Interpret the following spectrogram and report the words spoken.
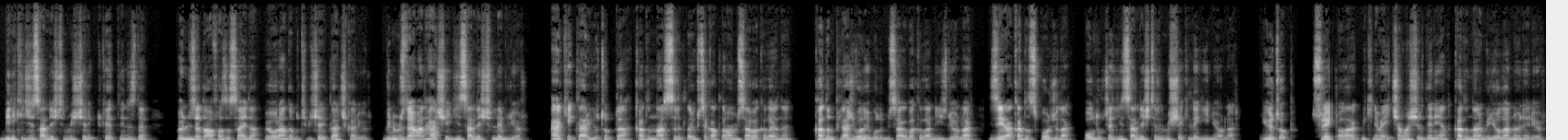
bir iki cinselleştirilmiş içerik tükettiğinizde önünüze daha fazla sayıda ve oranda bu tip içerikler çıkarıyor. Günümüzde hemen her şey cinselleştirilebiliyor. Erkekler YouTube'da kadınlar sırıkla yüksek atlama müsabakalarını, kadın plaj voleybolu müsabakalarını izliyorlar. Zira kadın sporcular oldukça cinselleştirilmiş şekilde giyiniyorlar. YouTube sürekli olarak bikini ve iç çamaşırı deneyen kadınların videolarını öneriyor.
